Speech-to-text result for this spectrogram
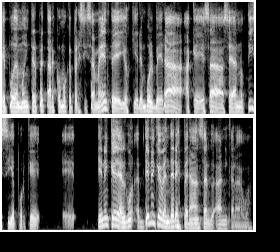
que podemos interpretar como que precisamente ellos quieren volver a, que esa sea noticia, porque eh, tienen, que de tienen que vender esperanza a Nicaragua.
